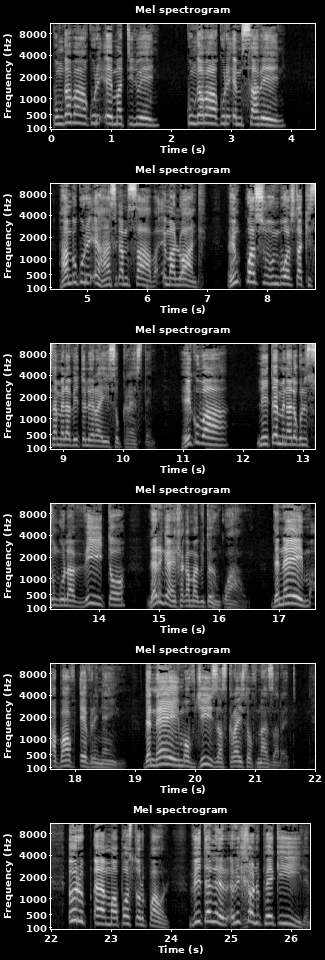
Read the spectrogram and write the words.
Ku nga va ku ri ematilweni ku nga va ku ri emisaveni hambi ku ri ehansi ka misava emalwandle hinkwaswo swivumbiwa swi ta khisamela vito leri ra yesu kreste. Hikuva ni te mina loko ni sungula vito leri nga henhla ka mavito hinkwawo. The name above every name. The name of jesus christ of nazareth. U ri um, muapostolo paul vito leri ri hloniphekile.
